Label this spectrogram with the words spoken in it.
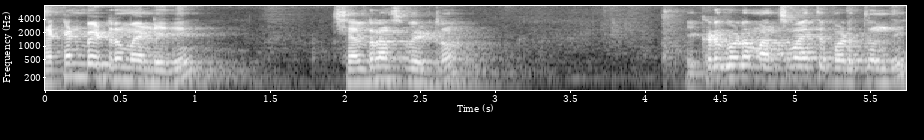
సెకండ్ బెడ్రూమ్ అండి ఇది. Children's bedroom. ఇక్కడ కూడా మంచం అయితే పడుతుంది.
